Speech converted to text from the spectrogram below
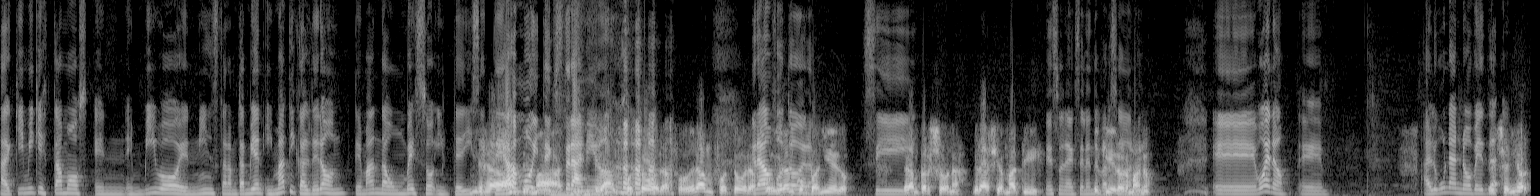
Aquí, Miki, estamos en, en vivo, en Instagram también. Y Mati Calderón te manda un beso y te dice: Te amo y te extraño. Gran fotógrafo, gran fotógrafo, Gran gran, fotógrafo. compañero, Sí, gran persona. Gracias, Mati. es una excelente Te persona. quiero, hermano. Eh, bueno, eh, ¿alguna novedad? El señor,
